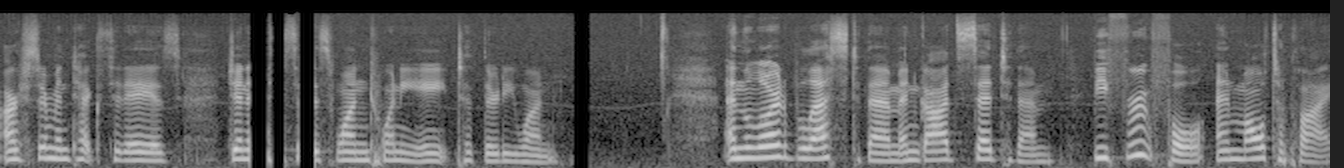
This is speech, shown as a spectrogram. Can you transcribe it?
Our sermon text today is Genesis 1 28 to 31. And the Lord blessed them, and God said to them, Be fruitful and multiply,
